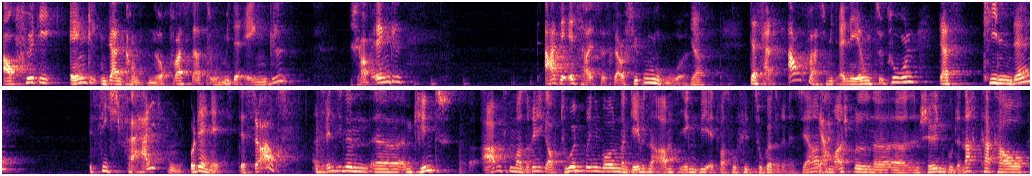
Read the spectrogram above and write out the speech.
Auch für die Enkel, und dann kommt noch was dazu mit der Enkel. Ich habe Enkel. ADS heißt das, glaube ich, die Unruhe. ja. Das hat auch was mit Ernährung zu tun, dass Kinder sich verhalten, oder nicht? Das ist doch auch. Also wenn Sie einen, äh, einem Kind abends noch mal so richtig auf Touren bringen wollen, dann geben Sie abends irgendwie etwas, wo viel Zucker drin ist. Ja, Ja. zum Beispiel eine, äh, einen schönen gute Nachtkakao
